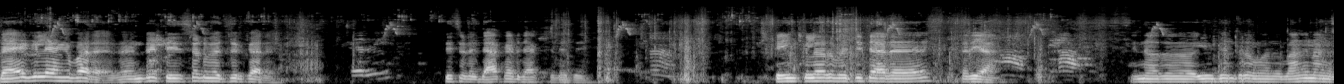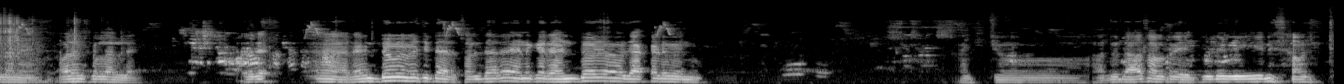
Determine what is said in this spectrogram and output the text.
பேக்கில் எங்கே பாரு ரெண்டு டிஷர்ட் வச்சிருக்காரு. டிஷர்ட் ஜாக்கெட் ஜாக்கெட் இது. பிங்க் கலர் வச்சுட்டாரு. சரியா? இன்னொரு யுஜந்திரம் வந்து வாங்கினாங்க தானே ஆரஞ்சு கலரில் ஆ ரெண்டுமே வச்சுட்டாரு. சொல்லிட்டாரு எனக்கு ரெண்டு ஜாக்கெட் வேணும். அச்சோ அதுதான் சொல்கிறேன் எப்படி சவுண்ட்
